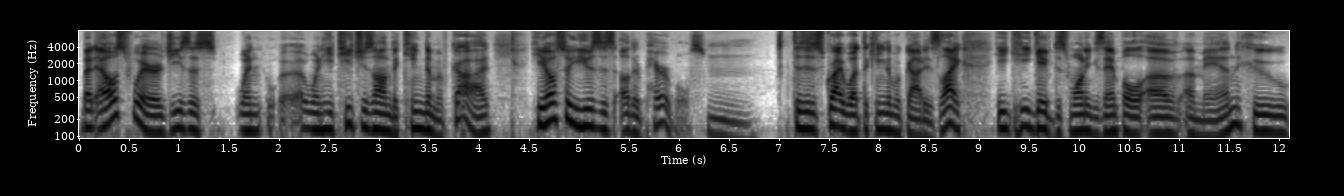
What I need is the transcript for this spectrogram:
but elsewhere jesus when uh, when he teaches on the kingdom of god he also uses other parables to describe what the kingdom of God is like, he, he gave this one example of a man who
